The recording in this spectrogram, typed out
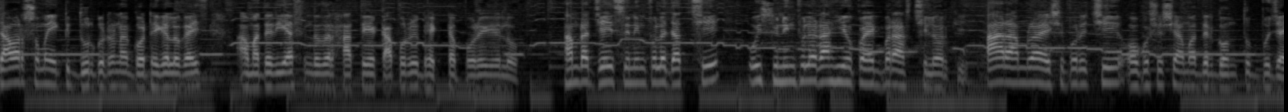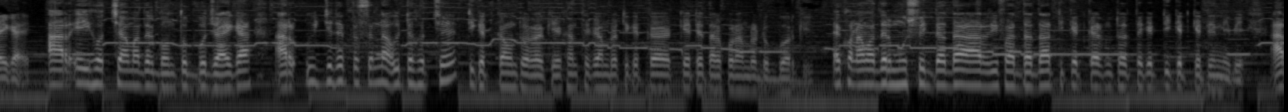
যাওয়ার সময় একটি দুর্ঘটনা ঘটে গেল গাইস আমাদের ইয়াসিন দাদার হাতে কাপড়ের ব্যাগটা পড়ে গেল। আমরা যেই সুইমিং পুলে যাচ্ছি ওই সুইমিং পুলে রাহিও কয়েকবার আসছিল আর কি। আর আমরা এসে পড়েছি অবশেষে আমাদের গন্তব্য জায়গায়। আর এই হচ্ছে আমাদের গন্তব্য জায়গা। আর ওই যে দেখতেছেন না, ওইটা হচ্ছে টিকিট কাউন্টার আর কি। এখান থেকে আমরা টিকিট কেটে তারপর আমরা ঢুকবো আর কি। এখন আমাদের মুশফিক দাদা আর রিফাত দাদা টিকিট কাউন্টার থেকে টিকিট কেটে নিবে। আর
